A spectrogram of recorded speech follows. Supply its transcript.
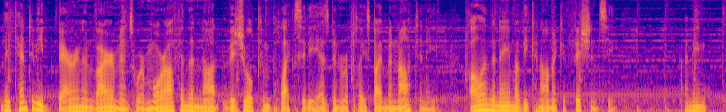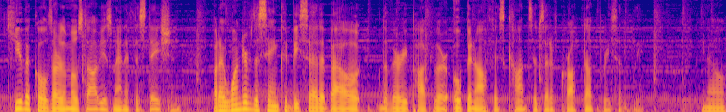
they tend to be barren environments where more often than not visual complexity has been replaced by monotony, all in the name of economic efficiency. I mean, cubicles are the most obvious manifestation, but I wonder if the same could be said about the very popular open office concepts that have cropped up recently. You know,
